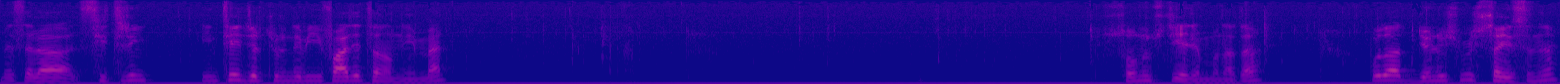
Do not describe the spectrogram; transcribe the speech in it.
Mesela string integer türünde bir ifade tanımlayayım ben. Sonuç diyelim buna da. Bu da dönüşmüş sayısını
